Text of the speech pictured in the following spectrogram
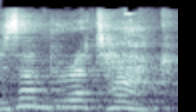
is under attack.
